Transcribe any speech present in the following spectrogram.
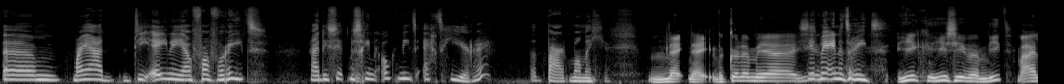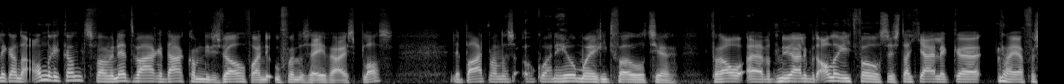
Ehm, maar ja, die ene, jouw favoriet, ja, die zit misschien ook niet echt hier, hè? Dat baardmannetje. Nee, nee, we kunnen hem eh, hier, zit meer in het riet. hier, hier zien we hem niet. Maar eigenlijk aan de andere kant, waar we net waren, daar kwam hij dus wel aan de oever van de Zevenhuisplas. De baardman is ook wel een heel mooi rietvogeltje. Vooral eh, wat nu eigenlijk met alle rietvogels is, dat je eigenlijk eh, nou ja, voor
